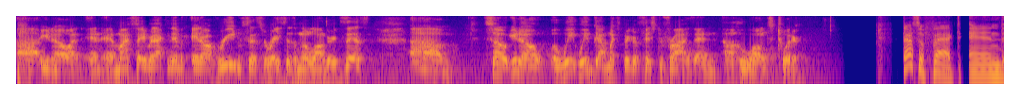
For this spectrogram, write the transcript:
uh, you know, and, and, and my favorite academic Adolph Reed, who says racism no longer exists. Um, so you know, we we've got much bigger fish to fry than uh, who owns Twitter. That's a fact. And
